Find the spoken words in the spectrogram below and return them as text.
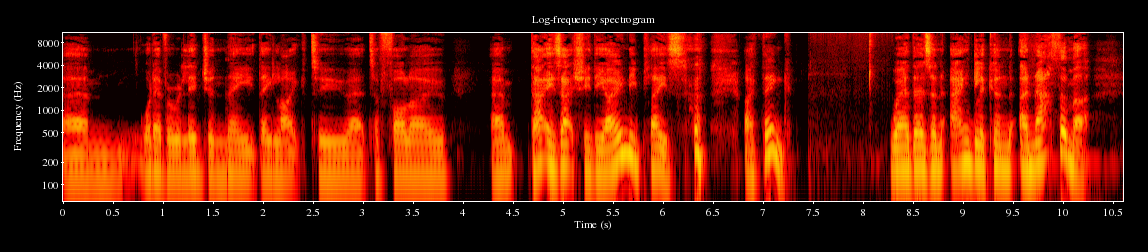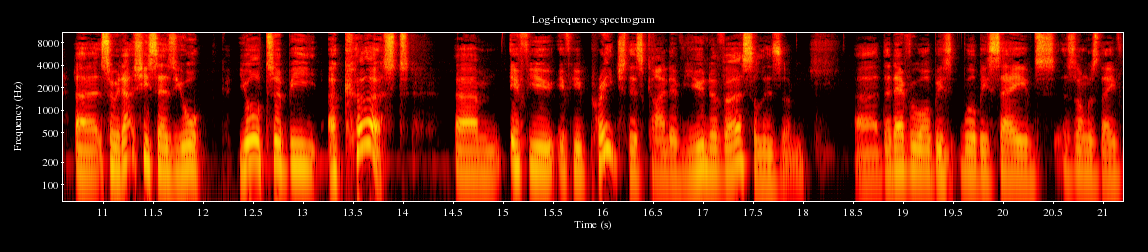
um, whatever religion they they like to uh, to follow. Um, that is actually the only place, I think, where there's an Anglican anathema. Uh, so it actually says you're you're to be accursed um, if you if you preach this kind of universalism. Uh, that everyone will be will be saved as long as they've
